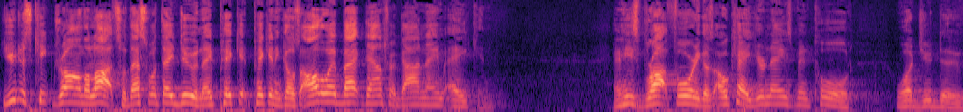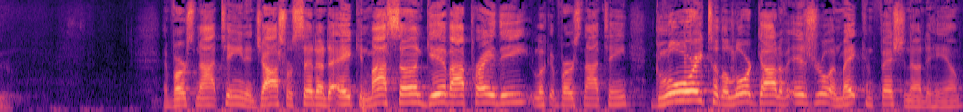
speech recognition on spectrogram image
You just keep drawing the lots. So that's what they do, and they pick it, pick it, and it goes all the way back down to a guy named Achan. And he's brought forward, he goes, Okay, your name's been pulled. What'd you do? In verse 19, and Joshua said unto Achan, My son, give, I pray thee, look at verse 19, glory to the Lord God of Israel, and make confession unto him.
